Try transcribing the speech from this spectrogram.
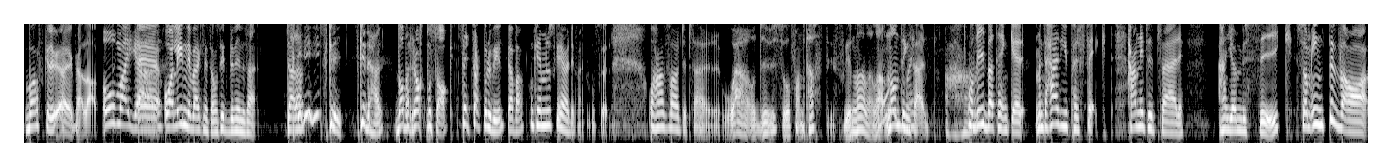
vad ska du göra ikväll då? Oh my god. Eh, och Aline är verkligen så här, hon sitter bredvid mig så här. Jada, skriv, skriv det här. Var bara rakt på sak. Säg exakt vad du vill. Jag bara, okej men då ska jag göra det för en skull. Och han svarar typ så här, wow du är så fantastisk. La, la, la. Någonting så här. Och vi bara tänker, men det här är ju perfekt. Han är typ så här, han gör musik som inte var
